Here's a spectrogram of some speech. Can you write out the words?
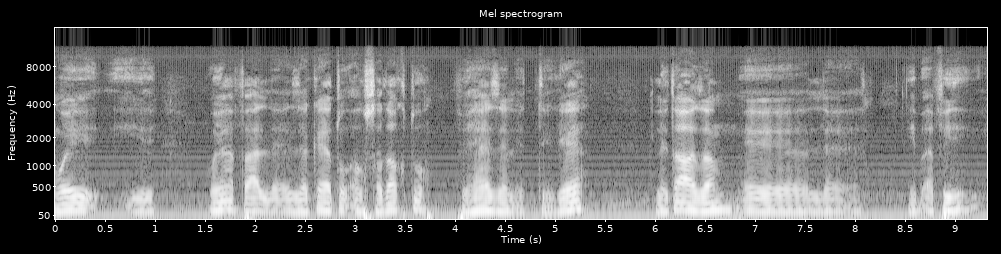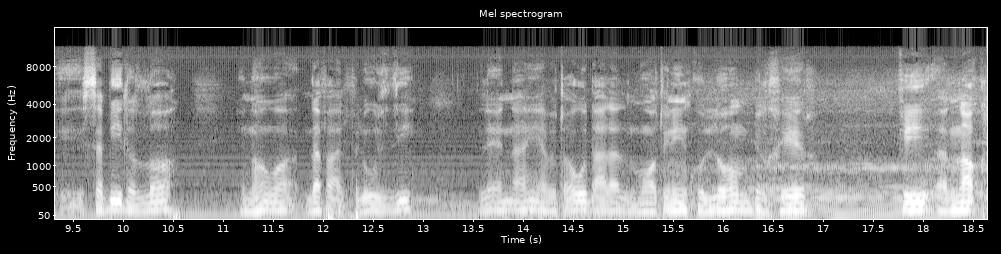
وي ويفعل زكاته أو صدقته في هذا الاتجاه. لتعظم يبقى في سبيل الله إن هو دفع الفلوس دي لأن هي بتعود على المواطنين كلهم بالخير في النقل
